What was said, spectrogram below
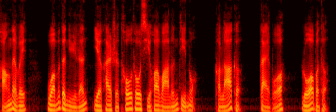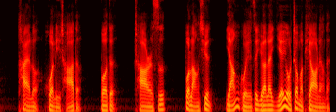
唐奈威。我们的女人也开始偷偷喜欢瓦伦蒂诺、克拉克、盖博、罗伯特、泰勒霍理查德、波顿、查尔斯、布朗逊。洋鬼子原来也有这么漂亮的，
